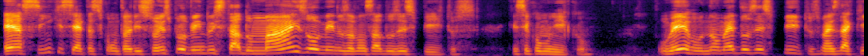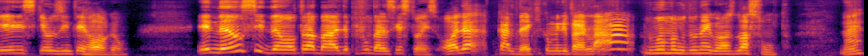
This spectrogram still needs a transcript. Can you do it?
É assim que certas contradições provêm do estado mais ou menos avançado dos espíritos que se comunicam. O erro não é dos espíritos, mas daqueles que os interrogam. E não se dão ao trabalho de aprofundar as questões. Olha Kardec como ele vai lá no âmago do negócio, do assunto. Né?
